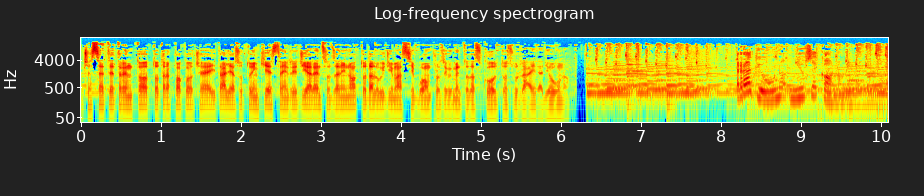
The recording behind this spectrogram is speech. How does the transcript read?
17.38, tra poco c'è Italia sotto inchiesta in regia Renzo Zaninotto da Luigi Massi, buon proseguimento d'ascolto su RAI Radio 1. Radio 1 News Economy.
